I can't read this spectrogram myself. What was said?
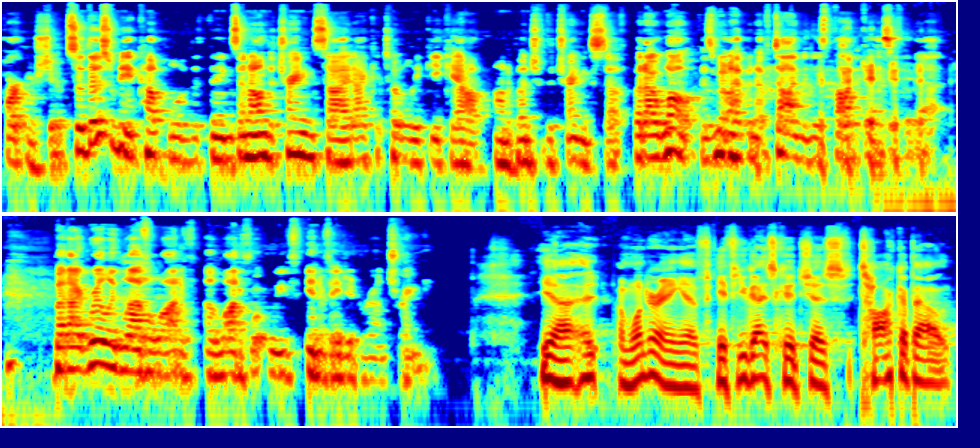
partnership. So, those would be a couple of the things. And on the training side, I could totally geek out on a bunch of the training stuff, but I won't because we don't have enough time in this podcast for that. But I really love a lot of a lot of what we've innovated around training. Yeah, I'm wondering if if you guys could just talk about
